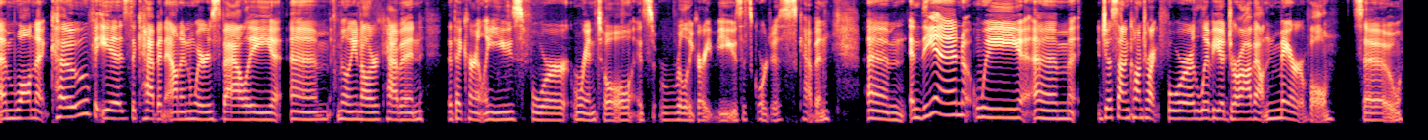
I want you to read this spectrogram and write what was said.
Um, Walnut Cove is the cabin out in Wears Valley, um, million dollar cabin that they currently use for rental. It's really great views. It's gorgeous cabin. Um, and then we um, just signed a contract for Olivia Drive out in Maryville. So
